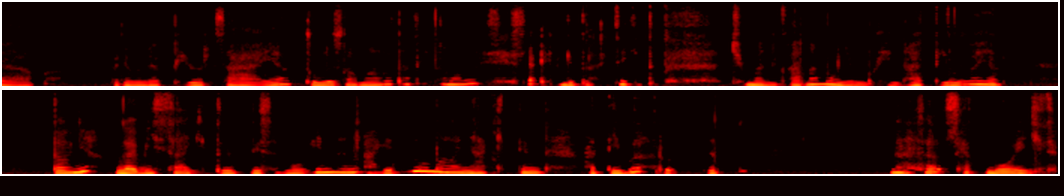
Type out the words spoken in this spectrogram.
ya bener-bener pure sayang tulus sama lo tapi sama lo disia-siain gitu aja gitu. Cuman karena mau nyembuhin hati lo yang taunya nggak bisa gitu disembuhin dan akhirnya lo malah nyakitin hati baru dan ngerasa sad boy gitu.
